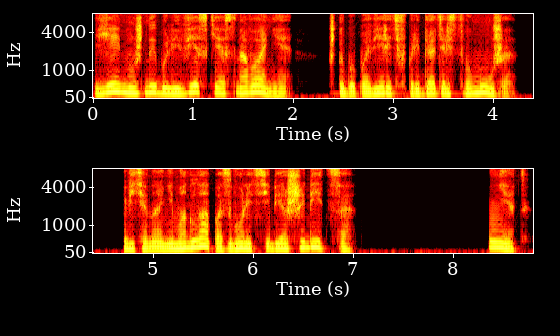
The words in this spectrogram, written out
Ей нужны были веские основания, чтобы поверить в предательство мужа, ведь она не могла позволить себе ошибиться. Нет,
